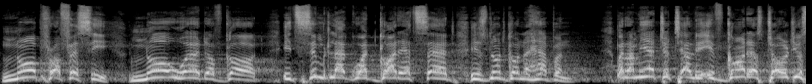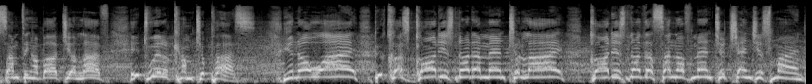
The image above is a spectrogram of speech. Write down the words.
No prophecy, no word of God. It seemed like what God had said is not going to happen. But I'm here to tell you if God has told you something about your life, it will come to pass. You know why? Because God is not a man to lie, God is not the Son of Man to change his mind.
